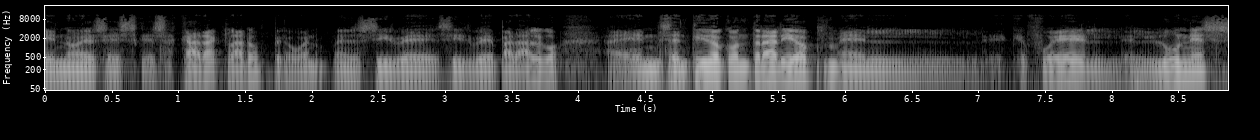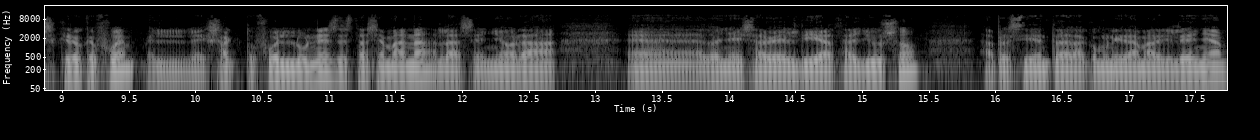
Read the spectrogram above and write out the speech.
que no es, es, cara, claro, pero bueno, eh, sirve, sirve para algo. En sentido contrario, el, que fue el, lunes, creo que fue, el exacto, fue el lunes de esta semana, la señora eh, doña Isabel Díaz Ayuso, la presidenta de la comunidad madrileña,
